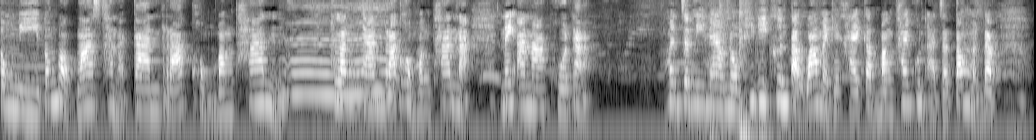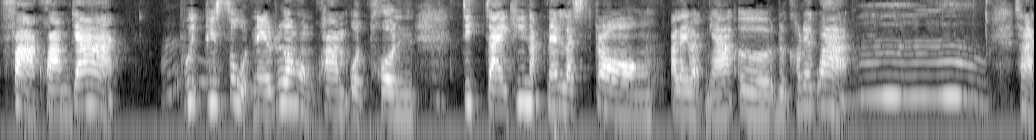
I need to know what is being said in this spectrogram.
ตรงนี้ต้องบอกว่าสถานการณ์รักของบางท่าน พลังงานรักของบางท่านน่ะ ในอนาคตอะ มันจะมีแนวโน้มที่ดีขึ้นแต่ว่าเหมือนคล้ายๆกับบางท่านคุณอาจจะต้องเหมือนแบบฝ่าความยากพิพิสูจน์ในเรื่องของความอดทน จิตใจที่หนักแน่นและสตรอง อะไรแบบนี้เออ หรือเขาเรียกว่า สถาน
